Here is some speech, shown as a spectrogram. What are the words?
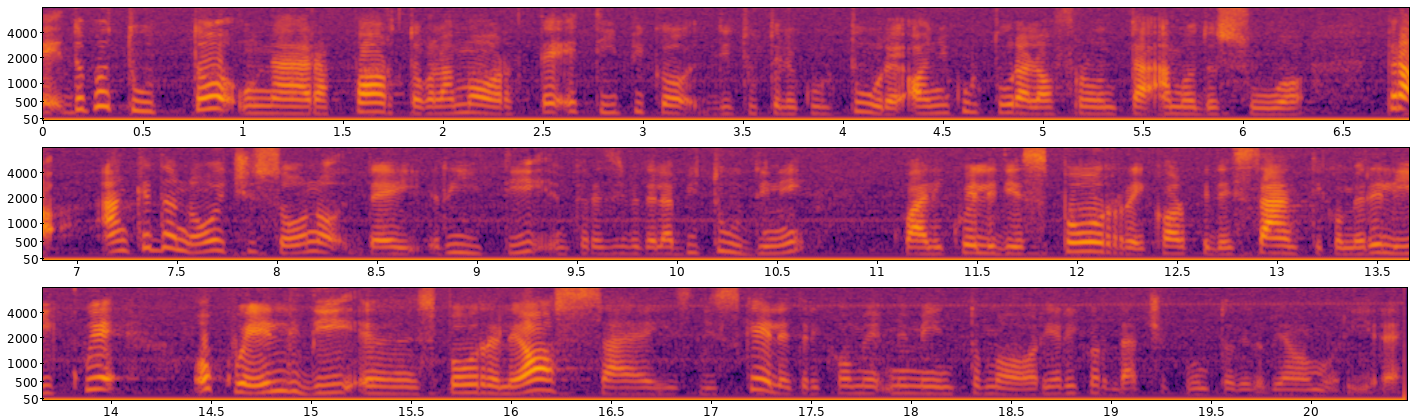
E dopo tutto un rapporto con la morte è tipico di tutte le culture, ogni cultura lo affronta a modo suo. Però anche da noi ci sono dei riti, per esempio delle abitudini, quali quelli di esporre i corpi dei santi come reliquie o quelli di eh, esporre le ossa e gli scheletri come memento mori e ricordarci appunto che dobbiamo morire.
